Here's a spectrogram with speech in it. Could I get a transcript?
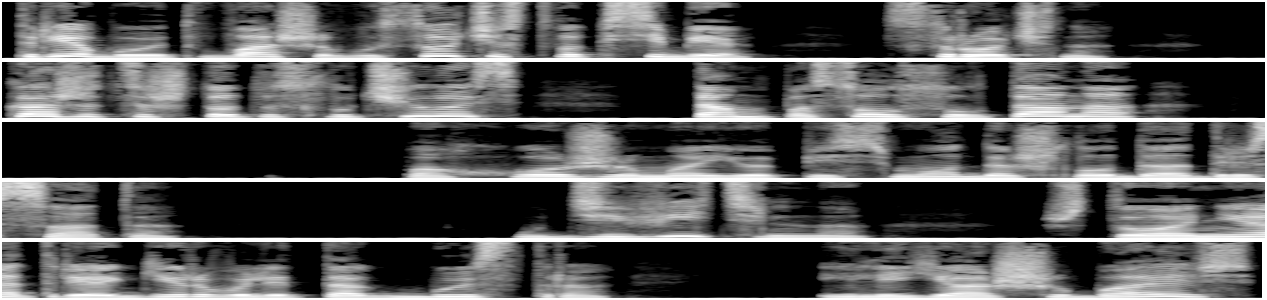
требует Ваше Высочество к себе. Срочно! Кажется, что-то случилось. Там посол султана Похоже, мое письмо дошло до адресата. Удивительно, что они отреагировали так быстро. Или я ошибаюсь,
